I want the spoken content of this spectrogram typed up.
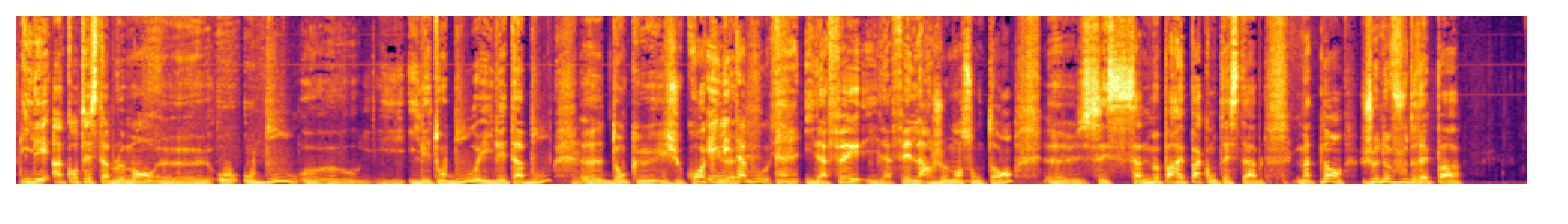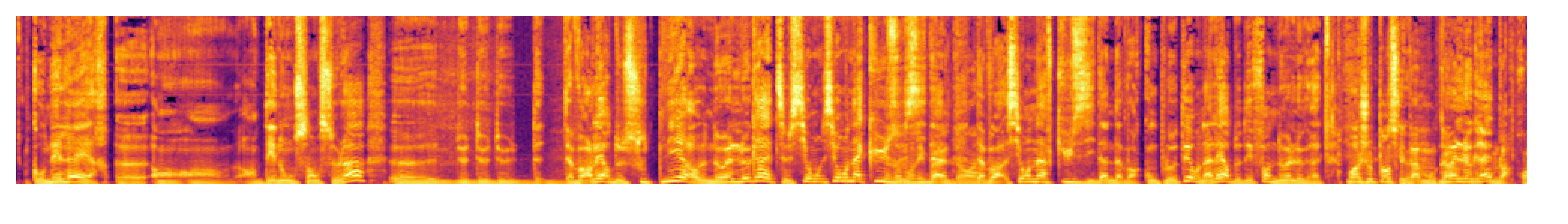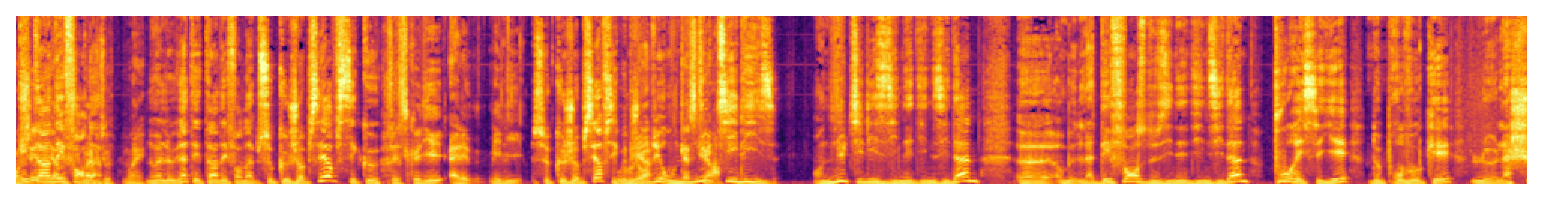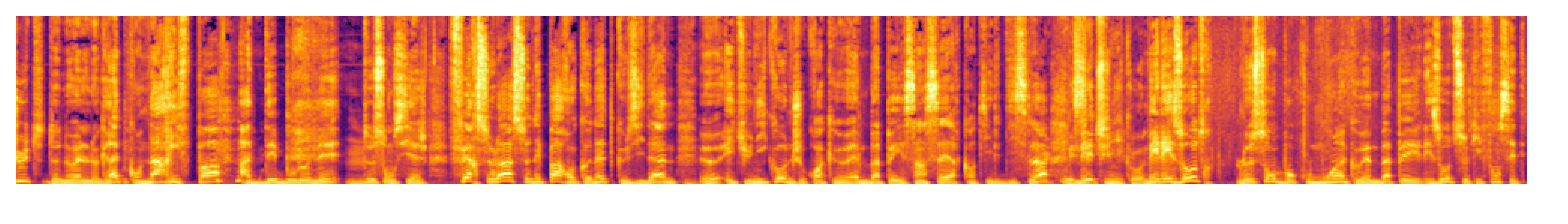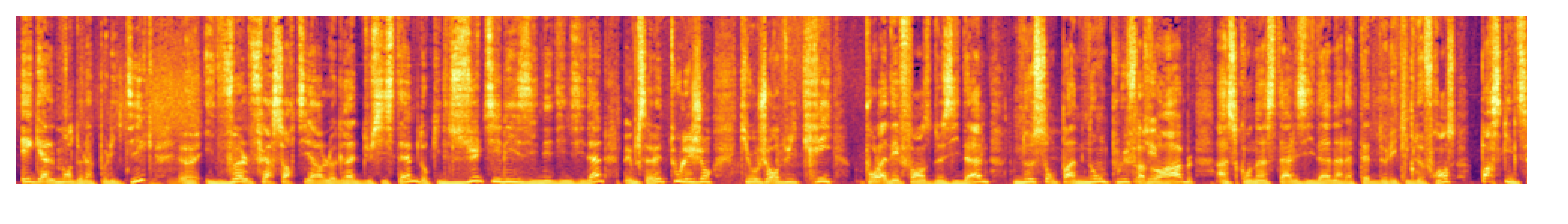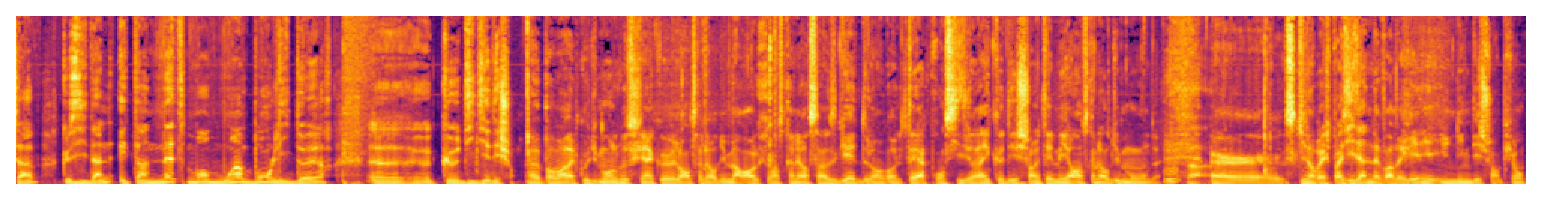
Il est incontestablement euh, au, au, bout, euh, il est au bout et il est à bout. Mmh. Euh, donc euh, je crois qu'il est à bout. Aussi. Il a fait, il a fait largement son temps. Euh, ça ne me paraît pas contestable. Maintenant, je ne voudrais pas qu'on ait l'air, euh, en, en, en, dénonçant cela, euh, d'avoir de, de, l'air de soutenir Noël Legrette. Si on, si on accuse ah non, Zidane hein. d'avoir, si on accuse Zidane d'avoir comploté, on a l'air de défendre Noël Legrette. Moi, je pense que Noël Legrette est indéfendable. Ouais. Noël Legrette est indéfendable. Ce que j'observe, c'est que c'est ce que dit Mélie. Ce que j'observe, c'est qu'aujourd'hui, on Castera. utilise on utilise Zinedine Zidane, euh, la défense de Zinedine Zidane, pour essayer de provoquer le, la chute de Noël Legrette qu'on n'arrive pas à déboulonner mm. de son siège. Faire cela, ce n'est pas reconnaître que Zidane mm. euh, est une icône. Je crois que Mbappé est sincère quand il dit cela. mais, mais c'est une icône. Mais les autres le sont beaucoup moins que Mbappé. Les autres, ce qu'ils font, c'est également de la politique. Mm. Euh, ils veulent faire sortir Legrette du système, donc ils utilisent Zinedine Zidane. Mais vous savez, tous les gens qui aujourd'hui crient pour la défense de Zidane ne sont pas non plus favorables à ce qu'on installe Zidane à la tête de l'équipe de France parce qu'ils savent que Zidane est un nettement moins bon leader euh, que Didier Deschamps. Euh, pendant la Coupe du Monde, je me souviens que l'entraîneur du Maroc, l'entraîneur Southgate de l'Angleterre, considérait que Deschamps était le meilleur entraîneur du monde. Mmh. Euh, ce qui n'empêche pas Zidane d'avoir gagné une ligne des champions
